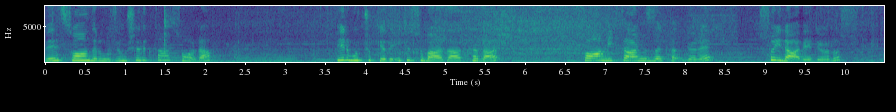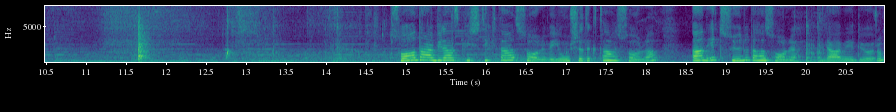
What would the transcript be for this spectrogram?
ve soğanlarımız yumuşadıktan sonra bir buçuk ya da iki su bardağı kadar soğan miktarınıza göre su ilave ediyoruz. Soğanlar biraz piştikten sonra ve yumuşadıktan sonra ben et suyunu daha sonra ilave ediyorum.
